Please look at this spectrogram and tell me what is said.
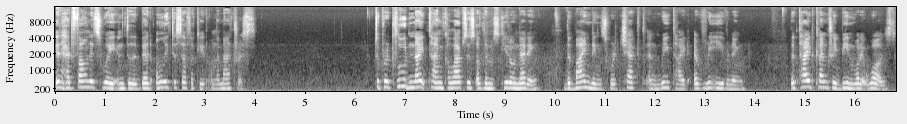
It had found its way into the bed only to suffocate on the mattress. To preclude nighttime collapses of the mosquito netting, the bindings were checked and retied every evening. The tide country being what it was,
